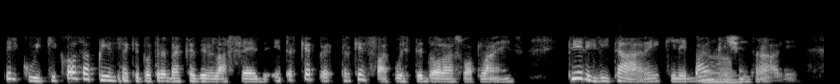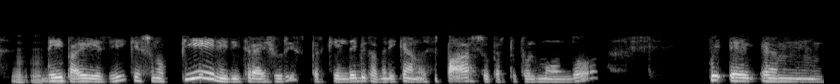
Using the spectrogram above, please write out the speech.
Per cui che cosa pensa che potrebbe accadere la Fed e perché, per, perché fa queste dollar swap lines? Per evitare che le banche ah. centrali dei paesi che sono pieni di treasuries, perché il debito americano è sparso per tutto il mondo, eh, ehm,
